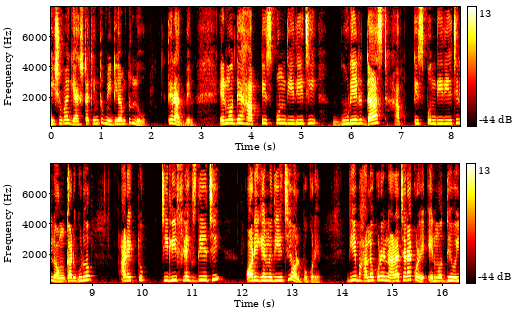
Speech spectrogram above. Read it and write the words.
এই সময় গ্যাসটা কিন্তু মিডিয়াম টু লোতে রাখবেন। এর মধ্যে হাফ টিস্পুন দিয়ে দিয়েছি গুড়ের ডাস্ট, হাফ টিস্পুন দিয়ে দিয়েছি লঙ্কার গুঁড়ো, আর একটু চিলি ফ্লেক্স দিয়েছি, অরিগ্যানো দিয়েছি অল্প করে। দিয়ে ভালো করে নাড়াচাড়া করে এর মধ্যে ওই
